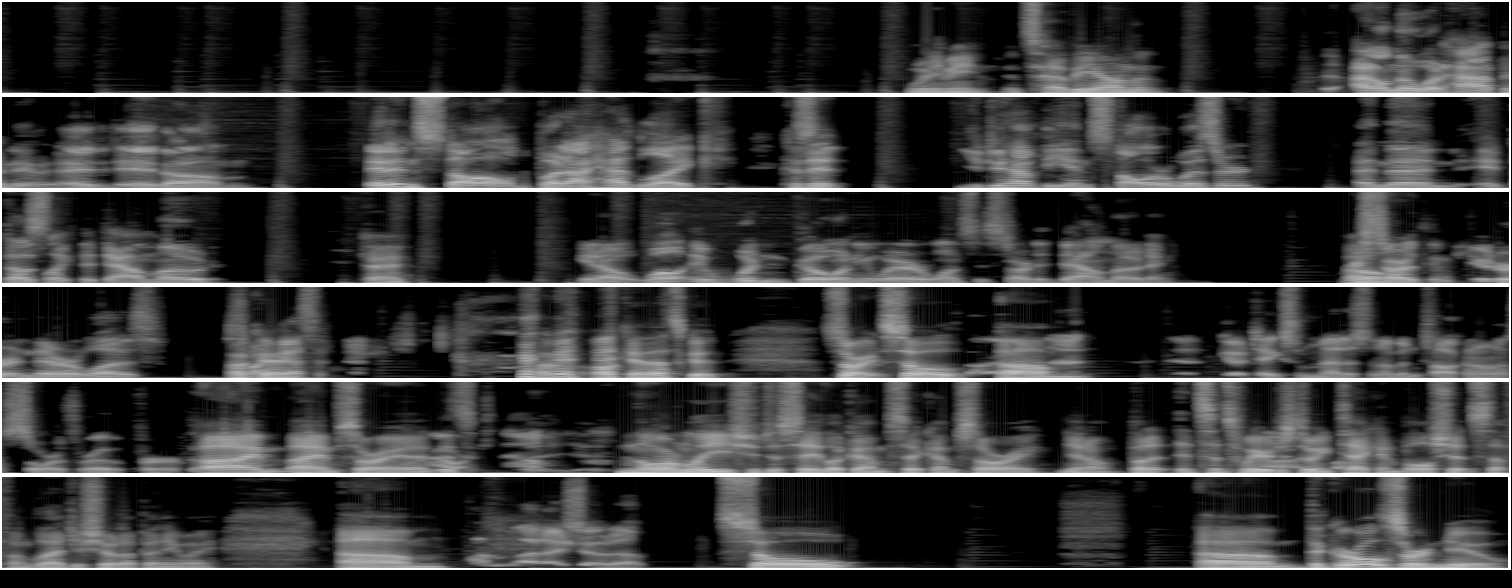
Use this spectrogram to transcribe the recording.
What do you mean? It's heavy on the. I don't know what happened. It, it, it um it installed, but I had like because it you do have the installer wizard, and then it does like the download. Okay. You know, well, it wouldn't go anywhere once it started downloading. Oh. Restarted the computer, and there it was. So Okay. I guess it finished. Oh, okay, that's good. Sorry. So, um, Go take some medicine. I've been talking on a sore throat for I'm I'm sorry. It's, normally, you should just say, "Look, I'm sick. I'm sorry." You know, but it, since we were just Uh, doing tech and bullshit stuff, I'm glad you showed up anyway. Um, I'm glad I showed up. so, um, the girls are new.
